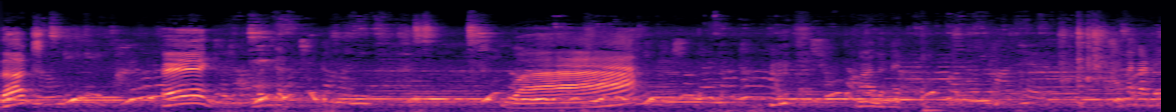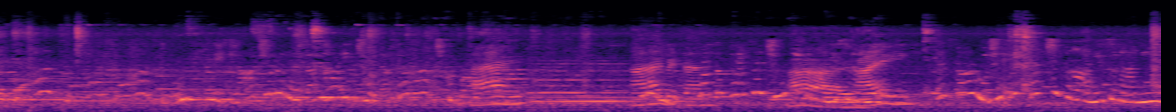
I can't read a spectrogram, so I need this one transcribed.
दक्ष ए वा माझं नाही सगळं हाय हाय बेटा हाय हाय मुझे एक अच्छी कहानी सुनानी है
